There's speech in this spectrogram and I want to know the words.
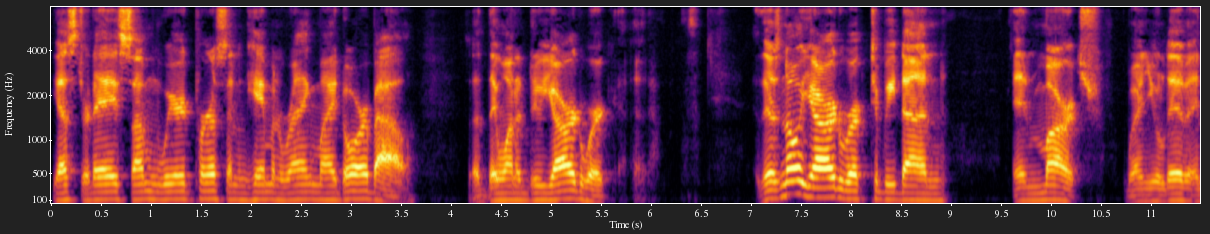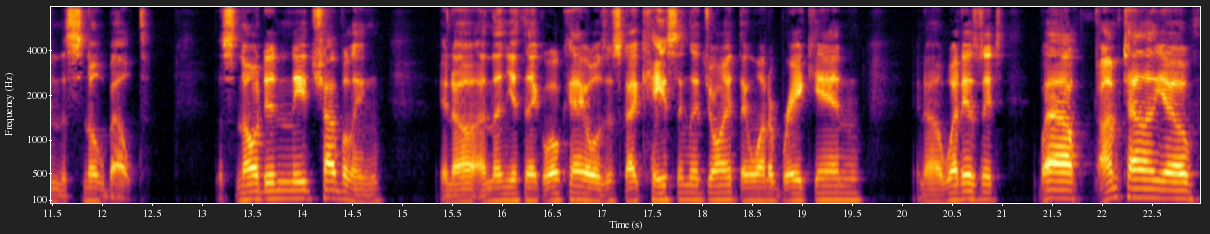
yesterday, some weird person came and rang my doorbell. Said they want to do yard work. There's no yard work to be done in March when you live in the snow belt. The snow didn't need shoveling you know, and then you think, okay, well, is this guy casing the joint? They want to break in, you know, what is it? Well, I'm telling you,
